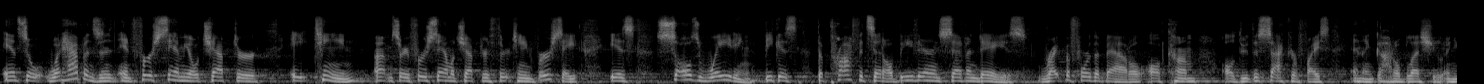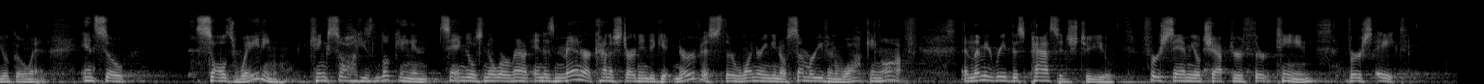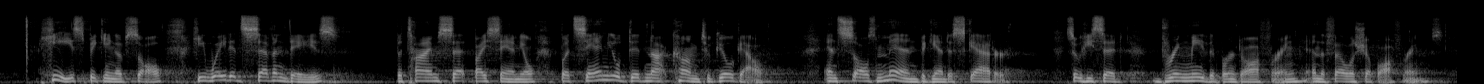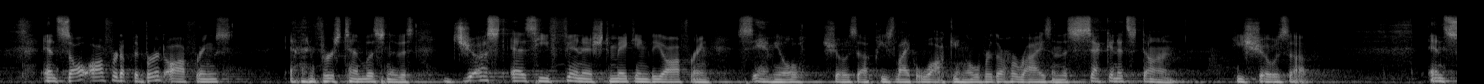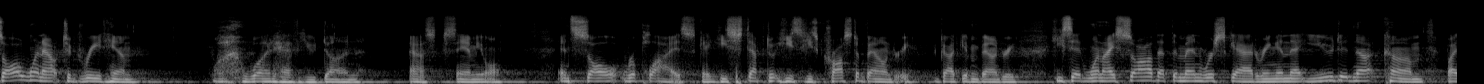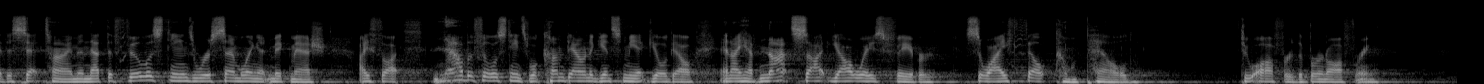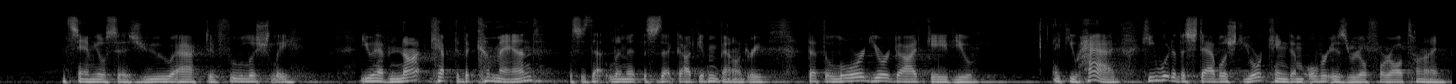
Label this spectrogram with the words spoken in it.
And so what happens in, in 1 Samuel chapter 18, uh, I'm sorry, 1 Samuel chapter 13, verse 8, is Saul's waiting because the prophet said, I'll be there in seven days. Right before the battle, I'll come, I'll do the sacrifice, and then God will bless you and you'll go in. And so Saul's waiting. King Saul, he's looking, and Samuel's nowhere around. And his men are kind of starting to get nervous. They're wondering, you know, some are even walking off. And let me read this passage to you 1 Samuel chapter 13, verse 8. He, speaking of Saul, he waited seven days, the time set by Samuel, but Samuel did not come to Gilgal, and Saul's men began to scatter. So he said, Bring me the burnt offering and the fellowship offerings. And Saul offered up the burnt offerings. And then, verse 10, listen to this. Just as he finished making the offering, Samuel shows up. He's like walking over the horizon. The second it's done, he shows up. And Saul went out to greet him. What have you done? asked Samuel. And Saul replies, okay, he stepped, he's, he's crossed a boundary, a God given boundary. He said, When I saw that the men were scattering and that you did not come by the set time and that the Philistines were assembling at Michmash, I thought, Now the Philistines will come down against me at Gilgal, and I have not sought Yahweh's favor. So I felt compelled to offer the burnt offering. And Samuel says, You acted foolishly. You have not kept the command. This is that limit, this is that God given boundary that the Lord your God gave you. If you had, he would have established your kingdom over Israel for all time.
